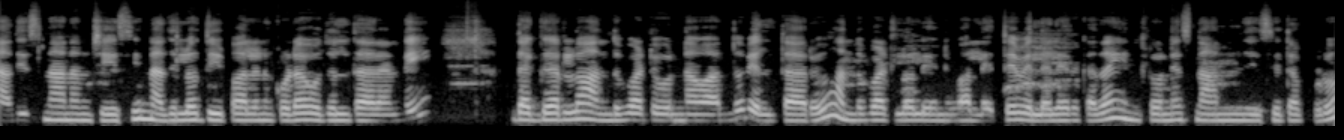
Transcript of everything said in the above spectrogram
నది స్నానం చేసి నదిలో దీపాలను కూడా వదులుతారండి. దగ్గరలో అందుబాటు ఉన్న వాళ్ళు వెళ్తారు. అందుబాటులో లేని వాళ్ళు అయితే వెళ్ళలేరు కదా ఇంట్లోనే స్నానం చేసేటప్పుడు.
